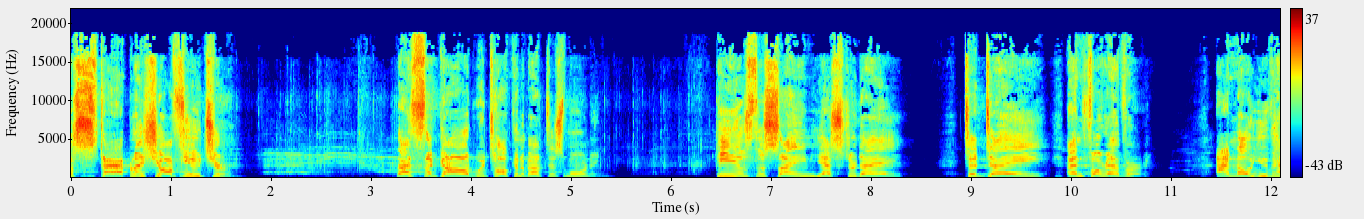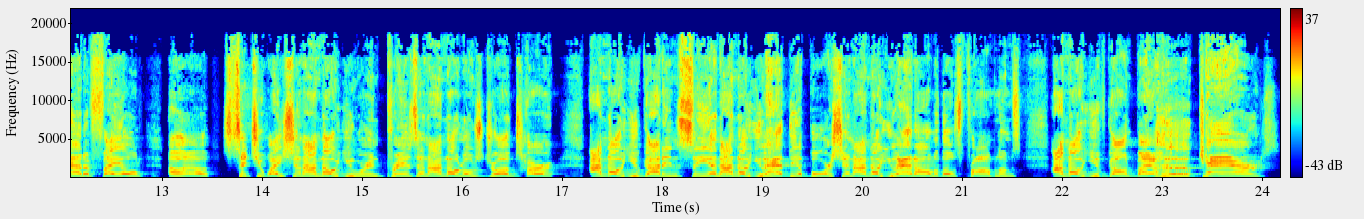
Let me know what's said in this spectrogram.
establish your future. That's the God we're talking about this morning. He is the same yesterday, today, and forever. I know you've had a failed uh, situation. I know you were in prison. I know those drugs hurt. I know you got in sin. I know you had the abortion. I know you had all of those problems. I know you've gone back. Who cares?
